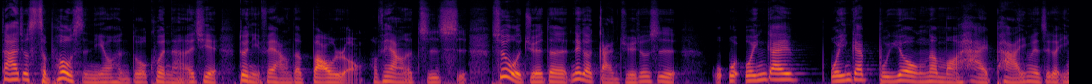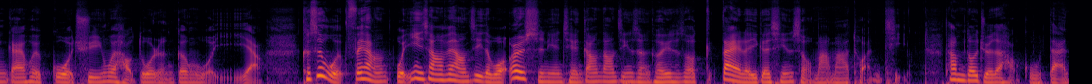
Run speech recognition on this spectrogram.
大家就 suppose 你有很多困难，而且对你非常的包容和非常的支持，所以我觉得那个感觉就是。我我我应该我应该不用那么害怕，因为这个应该会过去，因为好多人跟我一样。可是我非常我印象非常记得，我二十年前刚当精神科医生的时候，带了一个新手妈妈团体，他们都觉得好孤单，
